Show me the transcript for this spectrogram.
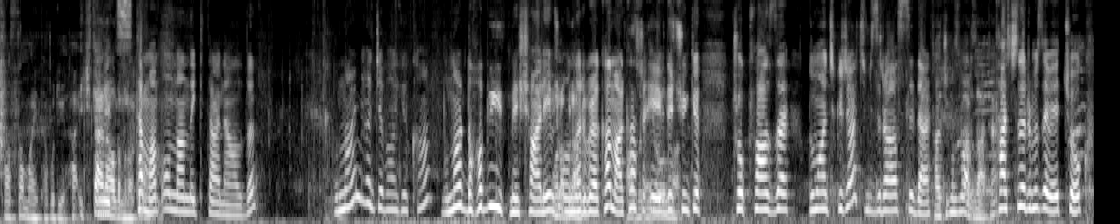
bu? Pasta maytabı diyor. Ha iki tane Evet, aldım bunu. tamam ondan da iki tane aldın. Bunlar ne acaba Gökhan? Bunlar daha büyük meşaleymiş. Ona Onları bırak. bırakalım arkadaşlar. Evde olmaz. çünkü çok fazla duman çıkacağı için bizi rahatsız eder. Taçımız var zaten. Taçlarımız evet çok.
